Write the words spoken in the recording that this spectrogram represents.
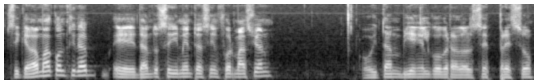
así que vamos a continuar eh, dando seguimiento a esa información. Hoy también el gobernador se expresó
